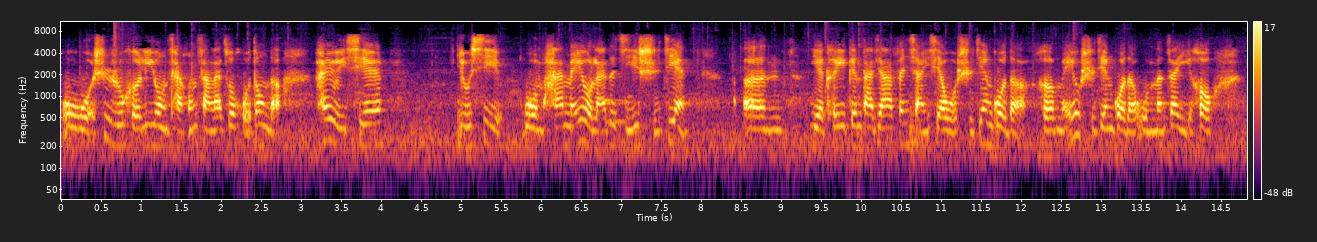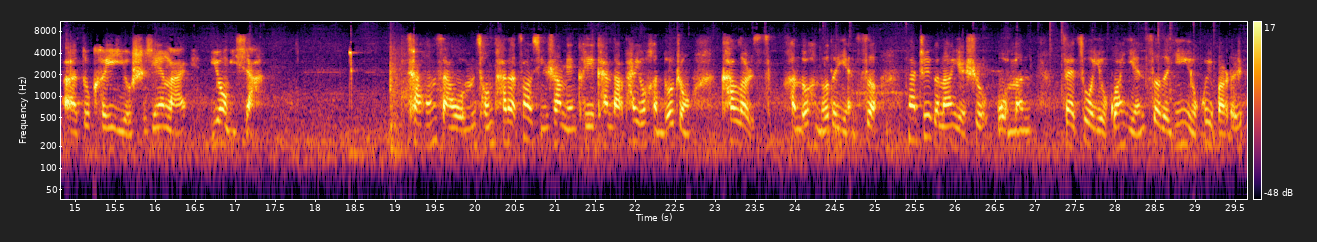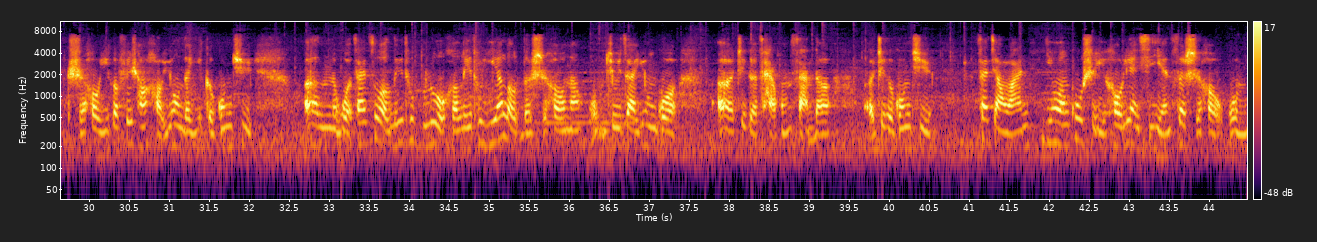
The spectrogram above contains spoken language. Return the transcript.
我是如何利用彩虹伞来做活动的，还有一些游戏我们还没有来得及实践，嗯，也可以跟大家分享一些我实践过的和没有实践过的，我们在以后呃都可以有时间来用一下。彩虹伞，我们从它的造型上面可以看到，它有很多种 colors，很多很多的颜色。那这个呢，也是我们在做有关颜色的英语绘本的时候一个非常好用的一个工具。嗯，我在做 little blue 和 little yellow 的时候呢，我们就在用过呃这个彩虹伞的呃这个工具。在讲完英文故事以后，练习颜色时候，我们。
